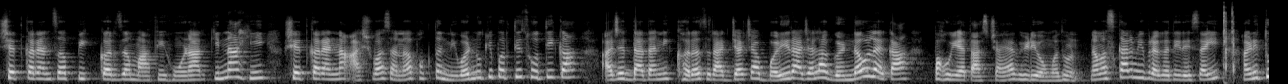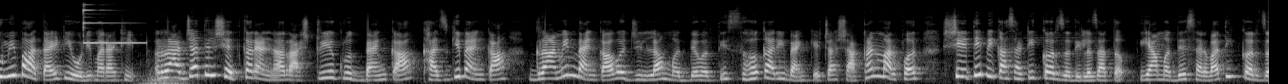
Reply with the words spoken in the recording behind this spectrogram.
शेतकऱ्यांचं पीक कर्ज माफी होणार की नाही? शेतकऱ्यांना आश्वासनं फक्त निवडणुकीपुरतीच होती का? अजितदादांनी खरंच राज्याच्या बळीराजाला गंडवलंय का? पाहूयात आजच्या या व्हिडिओमधून. नमस्कार मी प्रगती देसाई आणि तुम्ही पाहताय टीओडी मराठी. राज्यातील शेतकऱ्यांना राष्ट्रीयकृत बँका खाजगी बँका ग्रामीण बँका व जिल्हा मध्यवर्ती सहकारी बँकेच्या शाखांमार्फत शेती पिकासाठी कर्ज दिलं जातं. यामध्ये सर्वाधिक कर्ज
